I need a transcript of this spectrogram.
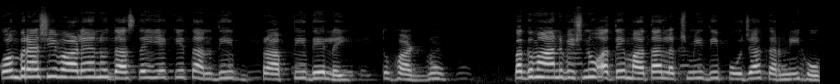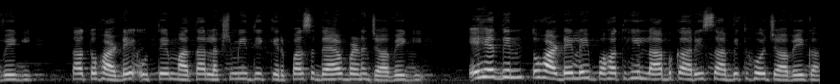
ਕੁੰਭ ਰਾਸ਼ੀ ਵਾਲਿਆਂ ਨੂੰ ਦੱਸ ਦਈਏ ਕਿ ਧਨ ਦੀ ਪ੍ਰਾਪਤੀ ਦੇ ਲਈ ਤੁਹਾਨੂੰ ਭਗਵਾਨ ਵਿਸ਼ਨੂੰ ਅਤੇ ਮਾਤਾ ਲక్ష్ਮੀ ਦੀ ਪੂਜਾ ਕਰਨੀ ਹੋਵੇਗੀ। ਤਾਂ ਤੁਹਾਡੇ ਉੱਤੇ ਮਾਤਾ ਲక్ష్ਮੀ ਦੀ ਕਿਰਪਾ ਸਦੈਵ ਬਣ ਜਾਵੇਗੀ। ਇਹ ਦਿਨ ਤੁਹਾਡੇ ਲਈ ਬਹੁਤ ਹੀ ਲਾਭਕਾਰੀ ਸਾਬਿਤ ਹੋ ਜਾਵੇਗਾ।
